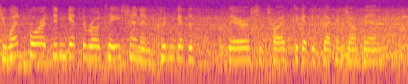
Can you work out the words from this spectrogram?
She went for it, didn't get the rotation, and couldn't get this there. She tries to get the second jump in.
